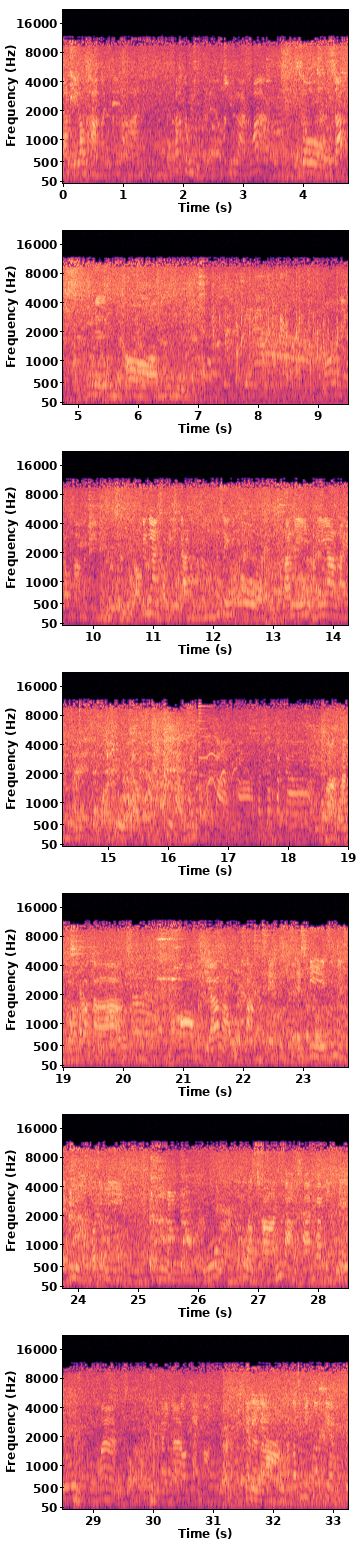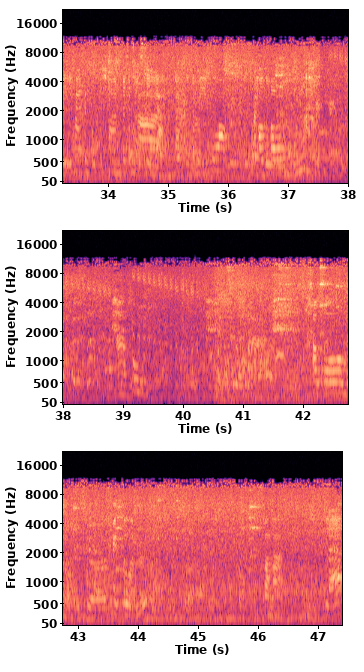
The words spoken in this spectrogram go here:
ตอนนี้เราพามาที่ร้านป้าเกาหลีไปแล้ว ชื่อร้านว่า โซจับหนึ่งออมูก็วันนี้เราพามากินปิ้งย่างเกาหลีกันถึงสิงคโปร์ร้านนี้อยู่ที่ย่านอะไรนะอยู่แถวอยู่แถวทันจงพากาค่ะทันจงพากาอ่าทันจงปากาแล้วก็เมื่อกี้เราสั่งเซตเซตบีซึ่งเป็นเซตหนึ่งก็จะมี หมูชั้นสามชั้นบาร์บีคิวหมูมากไกลมากก็ไก่หมอนแค่นั้สี่อย่างแล้วก็จะมีเครื่องเคียงฟรีให้เป็นโปรโมชั่นก็จะมีสี่อย่างกันก็จะมีพวกข้าวต้มอาวข้าวข้าวต้มไข่ตุ๋นสลัดและ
